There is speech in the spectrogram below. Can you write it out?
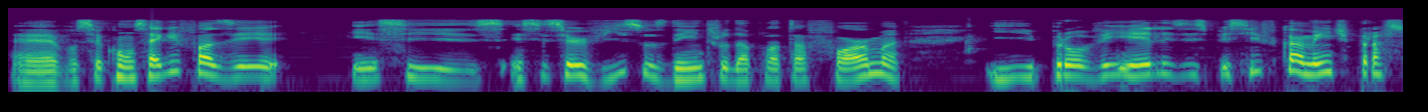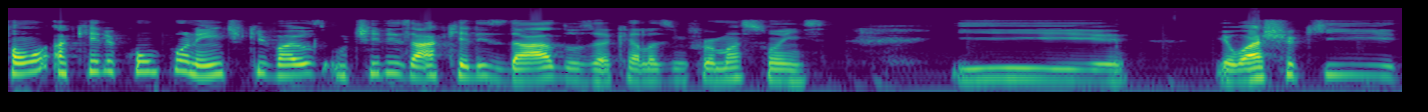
É, você consegue fazer esses, esses serviços dentro da plataforma e prover eles especificamente para só aquele componente que vai utilizar aqueles dados, aquelas informações. E eu acho que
